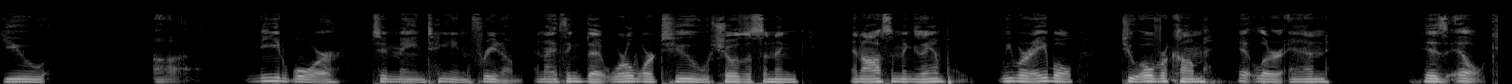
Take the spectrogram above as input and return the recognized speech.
you uh, need war to maintain freedom. And I think that World War II shows us an an awesome example. We were able to overcome Hitler and his ilk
